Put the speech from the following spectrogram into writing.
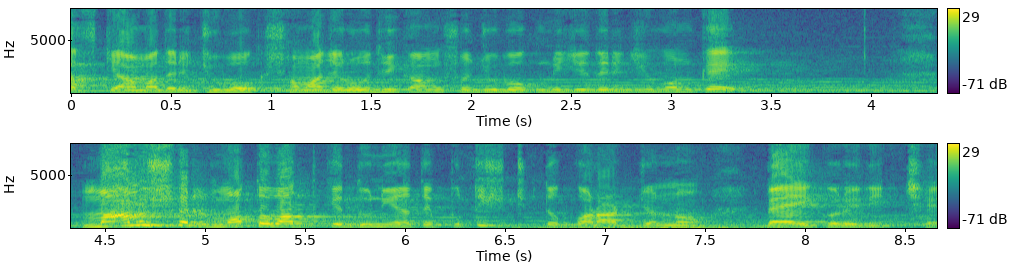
আজকে আমাদের যুবক, সমাজের অধিকাংশ যুবক নিজেদের জীবনকে মানুষের মতবাদকে দুনিয়াতে প্রতিষ্ঠিত করার জন্য ব্যয় করে দিচ্ছে।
